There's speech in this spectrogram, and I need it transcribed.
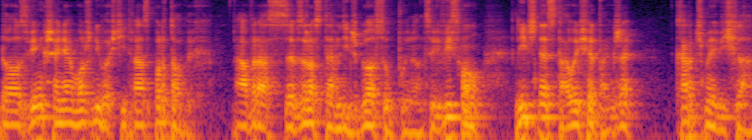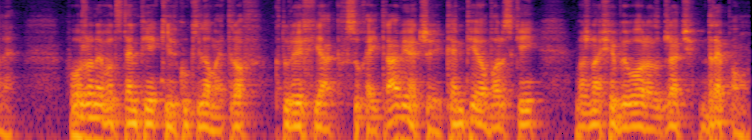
do zwiększenia możliwości transportowych, a wraz ze wzrostem liczby osób płynących Wisłą liczne stały się także karczmy wiślane, położone w odstępie kilku kilometrów, których jak w Suchej Trawie czy Kępie Oborskiej można się było rozgrzać drepą,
